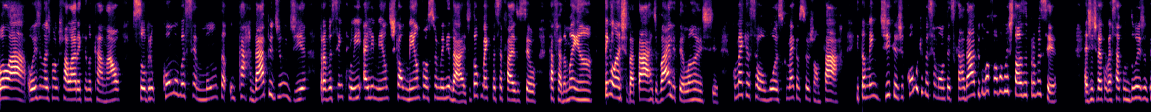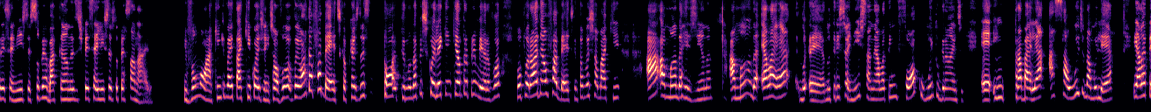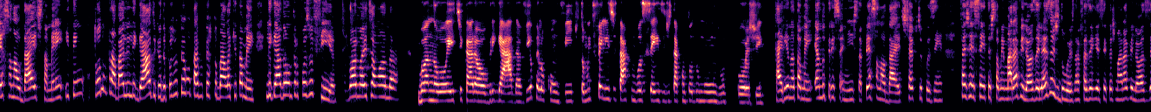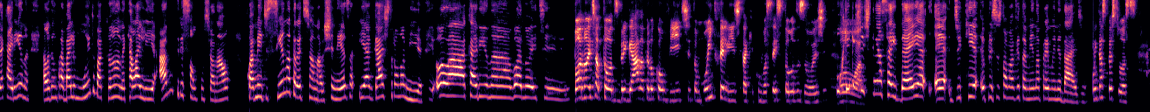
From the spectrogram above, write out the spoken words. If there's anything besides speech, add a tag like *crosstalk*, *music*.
Olá, hoje nós vamos falar aqui no canal sobre como você monta um cardápio de um dia para você incluir alimentos que aumentam a sua imunidade. Então, como é que você faz o seu café da manhã? Tem lanche da tarde? Vale ter lanche? Como é que é o seu almoço? Como é que é o seu jantar? E também dicas de como que você monta esse cardápio de uma forma gostosa para você. A gente vai conversar com duas nutricionistas super bacanas, especialistas do personagem. E vamos lá, quem que vai estar aqui com a gente? Ó, vou, vou em ordem alfabética, porque as duas são top, não dá para escolher quem que entra primeiro. Vou, vou por ordem alfabética. Então, vou chamar aqui a Amanda Regina. Amanda, ela é, é, nutricionista, né? Ela tem um foco muito grande é, em trabalhar a saúde da mulher. E ela é personal diet também, e tem todo um trabalho ligado, que eu depois vou perguntar, vou perturbar ela aqui também, ligado à antroposofia. Boa noite, Amanda. Boa noite, Carol. Obrigada, viu, pelo convite. Estou muito feliz de estar com vocês e de estar com todo mundo hoje. Karina também é nutricionista, personal diet, chefe de cozinha, faz receitas também maravilhosas. Aliás, as duas, né? Fazem receitas maravilhosas. E a Karina, ela tem um trabalho muito bacana que ela alia a nutrição funcional com a medicina tradicional chinesa e a gastronomia. Olá, Karina, boa noite. Boa noite a todos, obrigada pelo convite. Estou muito feliz de estar aqui com vocês todos hoje. Por que, que a gente tem essa ideia é, de que eu preciso tomar vitamina para a imunidade? Muitas pessoas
